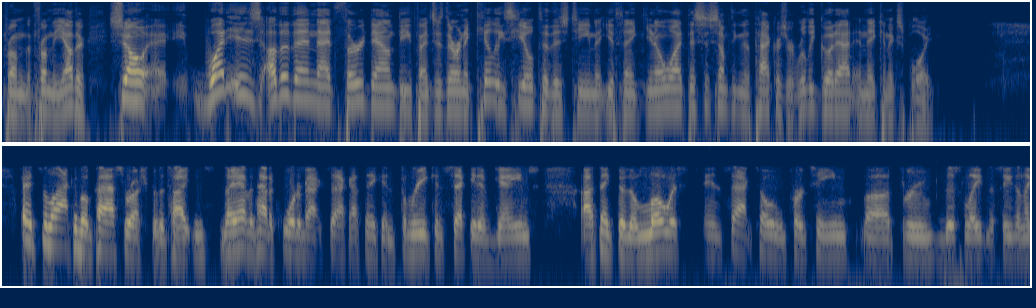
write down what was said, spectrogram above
from from the other. So, uh, what is other than that third down defense? Is there an Achilles heel to this team that you think you know what this is something the Packers are really good at and they can exploit? It's the lack of a pass rush for the Titans. They haven't had a quarterback sack, I think, in three consecutive games. I think they're the lowest in sack total per team uh, through this late in the season. I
